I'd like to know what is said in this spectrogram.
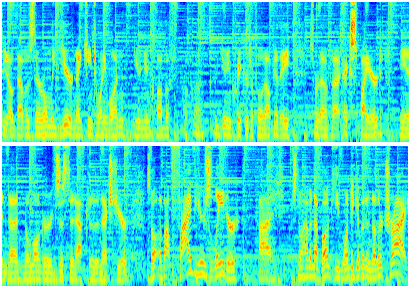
you know, that was their only year, 1921, Union Club of, of uh, Union Quakers of Philadelphia. They sort of uh, expired and uh, no longer existed after the next year. So, about five years later, uh, still having that bug. He wanted to give it another try.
